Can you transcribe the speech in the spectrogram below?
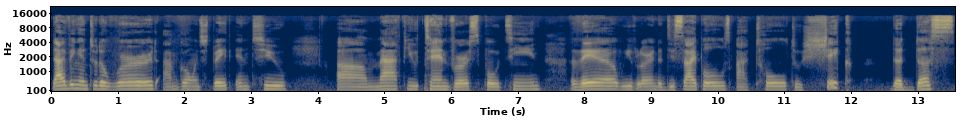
diving into the word, I'm going straight into um, Matthew 10, verse 14. There we've learned the disciples are told to shake the dust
